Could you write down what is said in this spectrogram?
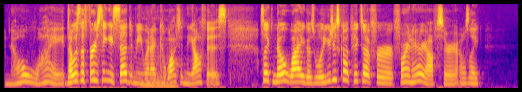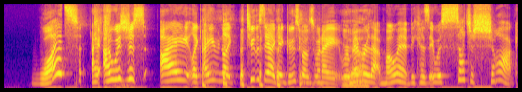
no, why? That was the first thing he said to me when I Mm. walked in the office. I was like, no, why? He goes, well, you just got picked up for foreign area officer. I was like, what? I, I was just, I like, I even like to this day, I get goosebumps when I remember Yeah. that moment because it was such a shock.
